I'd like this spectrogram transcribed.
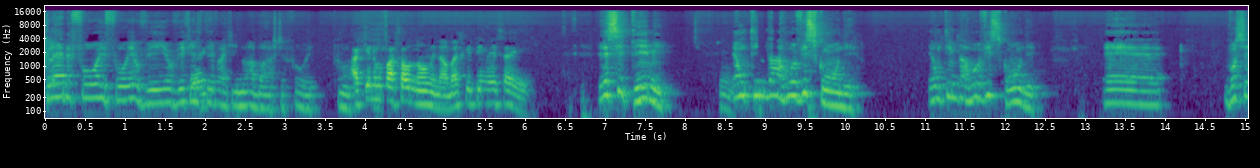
Kleber foi, foi, eu vi. Eu vi que foi? ele esteve aqui no Abasta, foi. Pronto. Aqui não vou passar o nome, não, mas que time é esse aí? Esse time Sim. é um time da Rua Visconde. É um time da Rua Visconde. É, você,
